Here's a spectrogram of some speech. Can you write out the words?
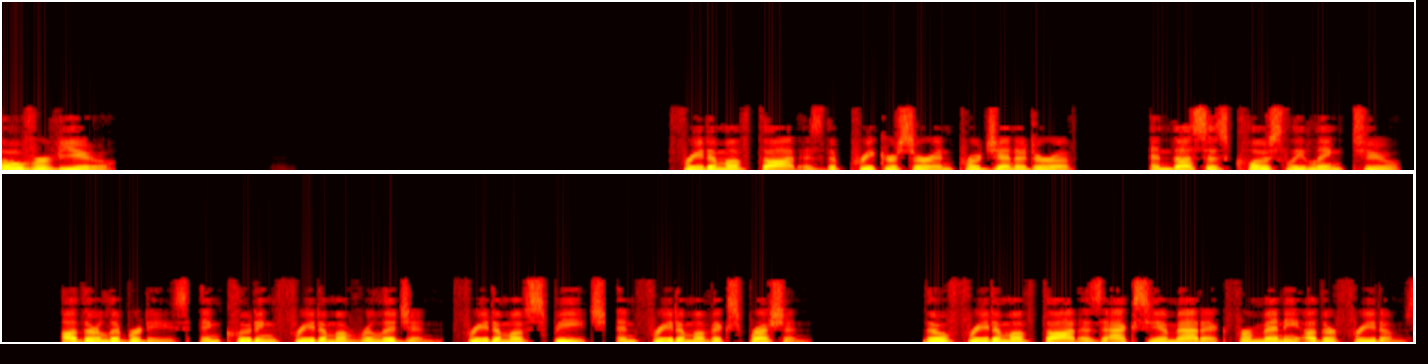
Overview Freedom of thought is the precursor and progenitor of and thus is closely linked to other liberties, including freedom of religion, freedom of speech, and freedom of expression. Though freedom of thought is axiomatic for many other freedoms,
